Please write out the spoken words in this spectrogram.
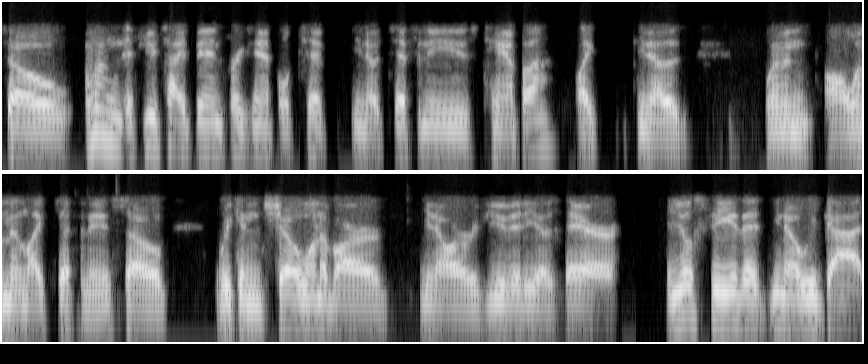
So if you type in, for example, tip, you know, Tiffany's Tampa, like, you know, women, all women like Tiffany's. So we can show one of our, you know, our review videos there. And you'll see that, you know, we've got,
